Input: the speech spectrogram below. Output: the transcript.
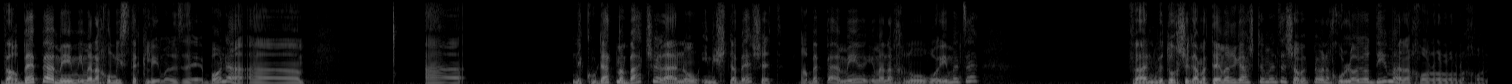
והרבה פעמים, אם אנחנו מסתכלים על זה, בואנה, נקודת מבט שלנו היא משתבשת. הרבה פעמים, אם אנחנו רואים את זה, ואני בטוח שגם אתם הרגשתם את זה, שהרבה פעמים אנחנו לא יודעים מה נכון או לא נכון.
